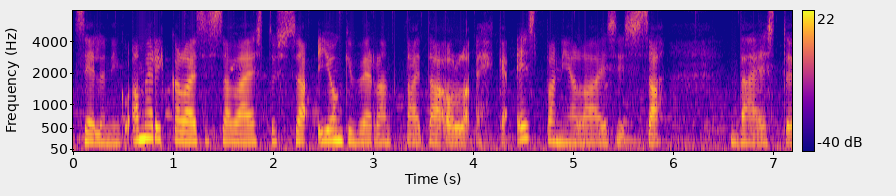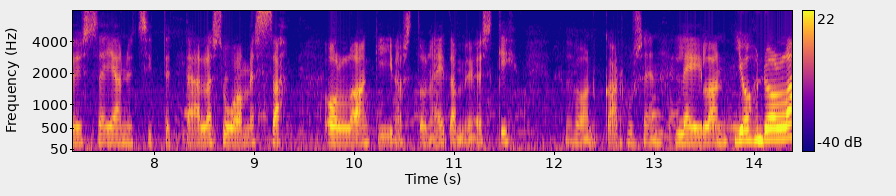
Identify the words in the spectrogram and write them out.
siellä niin kuin amerikkalaisessa väestössä jonkin verran taitaa olla ehkä espanjalaisissa väestöissä ja nyt sitten täällä Suomessa ollaan kiinnostuneita myöskin. On Karhusen Leilan johdolla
